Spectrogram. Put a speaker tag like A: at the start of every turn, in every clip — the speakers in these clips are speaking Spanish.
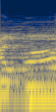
A: al.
